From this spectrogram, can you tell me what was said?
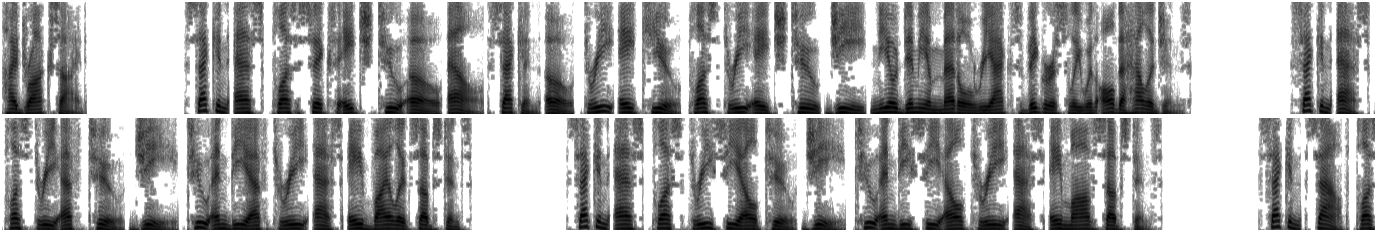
hydroxide. Second S plus six H two O L second O three AQ plus three H two G neodymium metal reacts vigorously with all the halogens. Second S plus three F two G two NDF three S a violet substance. Second S plus three Cl two G two NDCl three S a mauve substance. Second south plus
